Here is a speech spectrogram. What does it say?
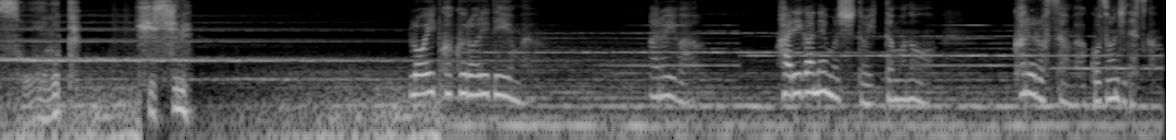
そう思って必死に。ロイコクロリディウムあるいはハリガネムシといったものをカルロスさんはご存知ですか？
